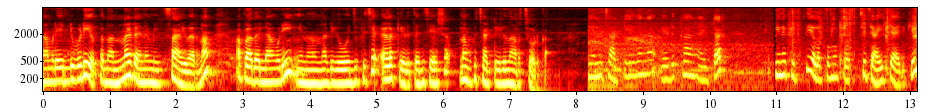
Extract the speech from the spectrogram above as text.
നമ്മുടെ എല്ലുപൊടിയും ഒക്കെ നന്നായിട്ട് തന്നെ മിക്സായി വരണം. അപ്പോൾ അതെല്ലാം കൂടി ഇങ്ങനെ നന്നായിട്ട് യോജിപ്പിച്ച് ഇളക്കിയെടുത്തതിന് ശേഷം നമുക്ക് ചട്ടിയിൽ നിറച്ച് കൊടുക്കാം. ഇങ്ങനെ ചട്ടിയിൽ നിന്ന് എടുക്കാനായിട്ട് ഇങ്ങനെ കുത്തി ഇളക്കുമ്പോൾ കുറച്ച് ടൈറ്റായിരിക്കും.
